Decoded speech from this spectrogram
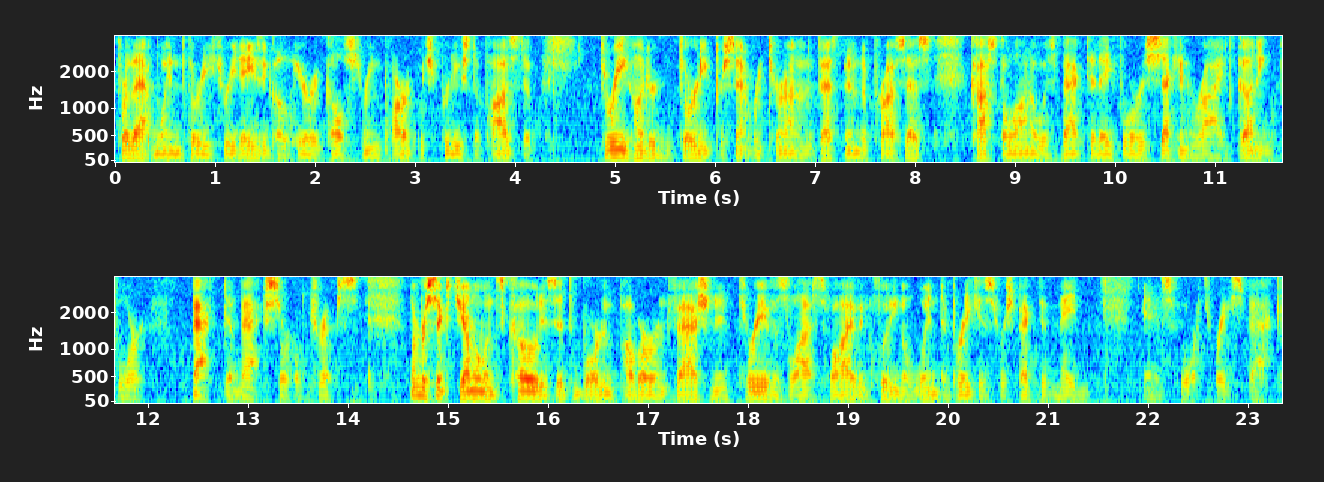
for that win 33 days ago here at Gulfstream Park, which produced a positive 330% return on investment in the process. Castellano is back today for his second ride, gunning for back-to-back circle trips. Number six, Gentleman's Code, is hit the board in power and fashion in three of his last five, including a win to break his respective maiden in his fourth race back.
